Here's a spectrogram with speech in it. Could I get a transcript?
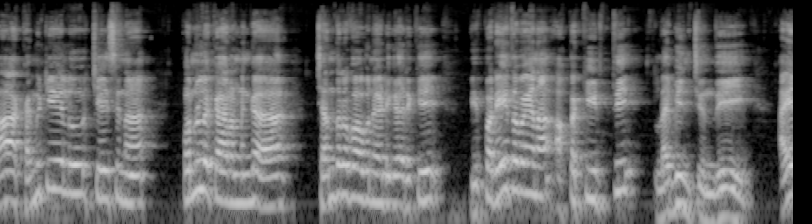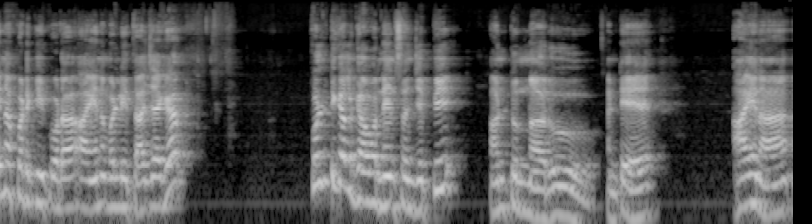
ఆ కమిటీలు చేసిన పనుల కారణంగా చంద్రబాబు నాయుడు గారికి విపరీతమైన అపకీర్తి లభించింది. అయినప్పటికీ కూడా ఆయన మళ్ళీ తాజాగా పొలిటికల్ గవర్నెన్స్ అని చెప్పి అంటున్నారు. అంటే ఆయన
